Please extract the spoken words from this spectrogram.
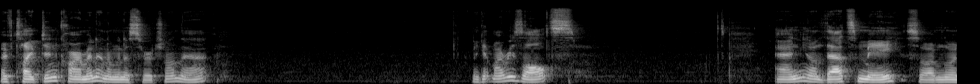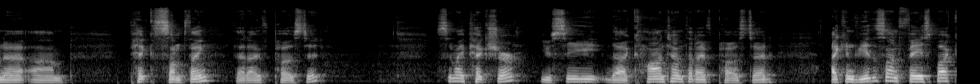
I've typed in Carmen and I'm going to search on that. I get my results. And, you know, that's me. So I'm going to um, pick something that I've posted. See my picture. You see the content that I've posted. I can view this on Facebook.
